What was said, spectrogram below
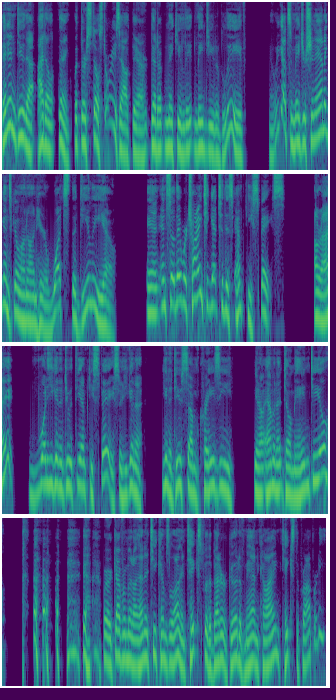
They didn't do that, I don't think, but there's still stories out there that make you lead, you to believe, you know, we got some major shenanigans going on here. What's the dealio? And, and so they were trying to get to this empty space. All right what are you going to do with the empty space? Are you to, you to do some crazy, you know, eminent domain deal? yeah, where a governmental entity comes along and takes for the better good of mankind, takes the property.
